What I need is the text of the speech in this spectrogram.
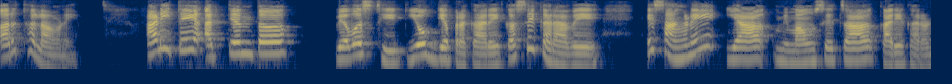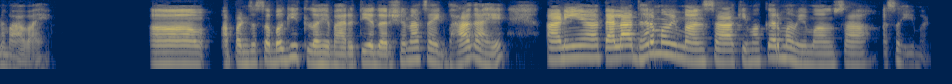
अर्थ लावणे. आणि ते अत्यंत व्यवस्थित योग्य प्रकारे कसे करावे हे सांगणे या मीमांसेचा कार्यकारण भाव आहे. आपण जसं बघितलं हे भारतीय दर्शनाचा एक भाग आहे आणि त्याला धर्ममीमांसा किंवा कर्ममीमांसा असंही म्हणतात.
